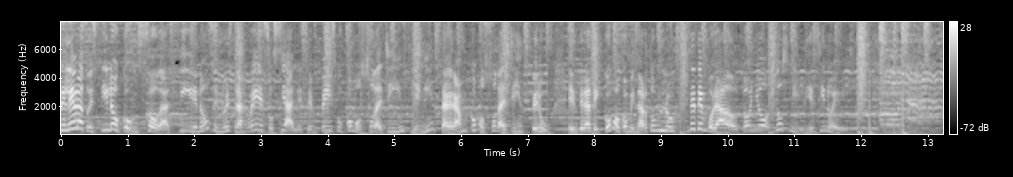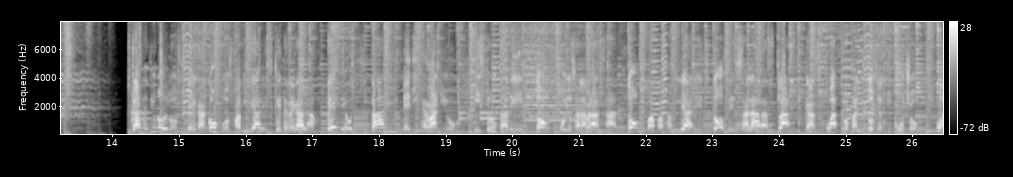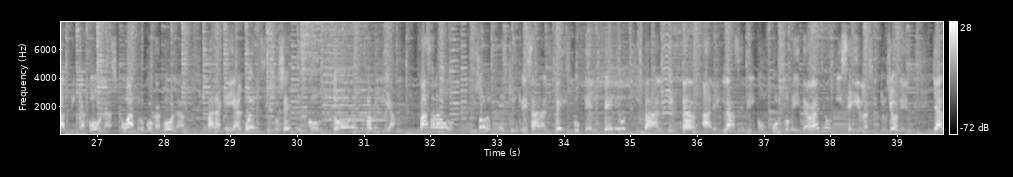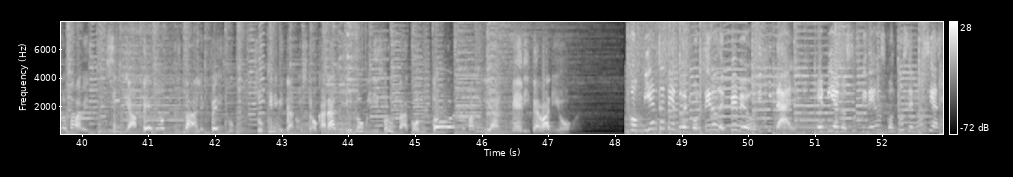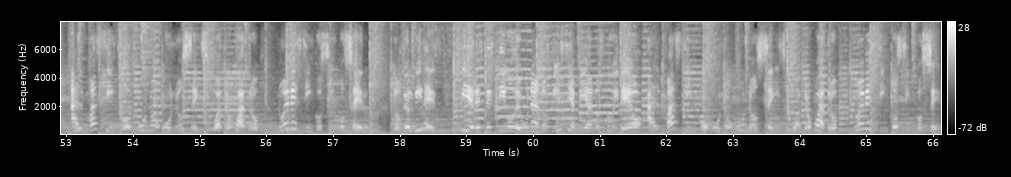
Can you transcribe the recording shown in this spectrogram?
Celebra tu estilo con Soda. Síguenos en nuestras redes sociales, en Facebook como Soda Jeans y en Instagram como Soda Jeans Perú. Entérate cómo combinar tus looks de temporada otoño 2019. Gánate uno de los megacombos familiares que te regalan BDO Digital Mediterráneo. Disfruta de dos pollos a la brasa, dos papas familiares, dos ensaladas clásicas, cuatro palitos de anticucho, cuatro Inca-Colas, cuatro Coca-Colas, para que almuerces o cenes con toda tu familia. Pasa la voz, solo tienes que ingresar al Facebook del BDO Digital, entrar al enlace del concurso Mediterráneo y seguir las instrucciones. Ya lo sabes, sigue a BDO Digital en Facebook Suscríbete a nuestro canal de YouTube y disfruta con toda tu familia en Mediterráneo. Conviértete en reportero de PBO Digital. Envíanos tus videos con tus denuncias al más 511-644-9550. No te olvides, si eres testigo de una noticia, envíanos tu video al más 511-644-9550.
